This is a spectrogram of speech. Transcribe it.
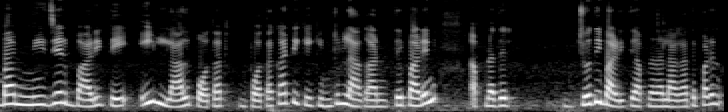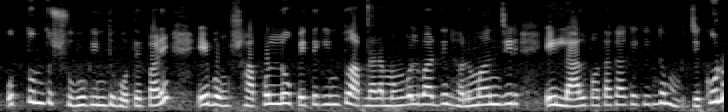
বা নিজের বাড়িতে এই লাল পতা, পতাকাটিকে কিন্তু লাগাতে পারেন। আপনাদের যদি বাড়িতে আপনারা লাগাতে পারেন, অত্যন্ত শুভ কিন্তু হতে পারে এবং সাফল্য পেতে কিন্তু আপনারা মঙ্গলবার দিন হনুমানজির এই লাল পতাকাকে কিন্তু যে কোনো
